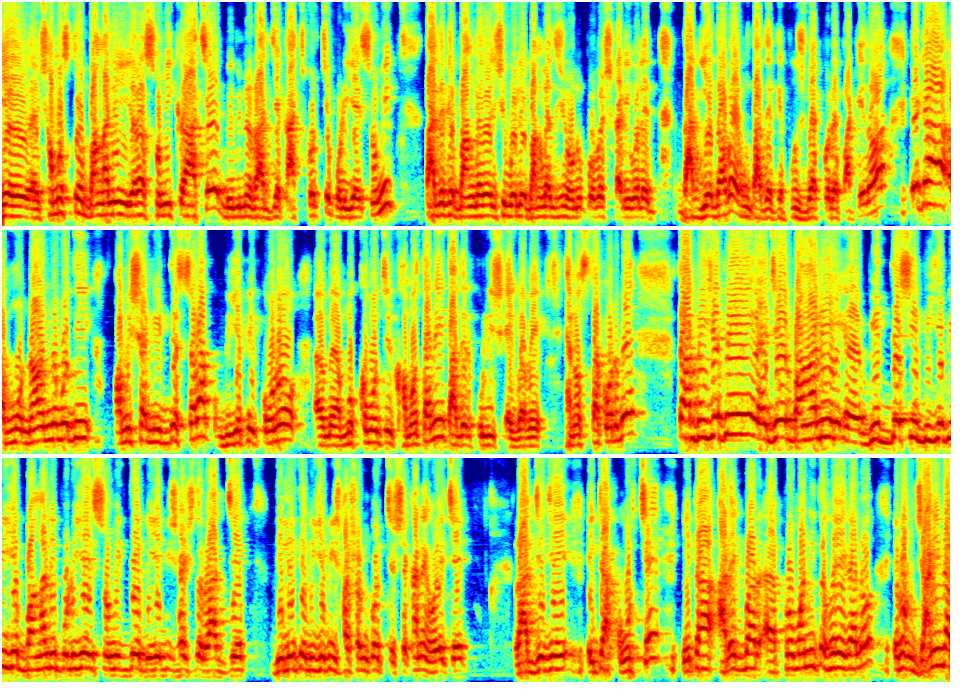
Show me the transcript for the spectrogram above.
যে, সমস্ত বাঙালি যারা শ্রমিকরা আছে, বিভিন্ন রাজ্যে কাজ করছে, পরিযায়ী শ্রমিক, তাদেরকে বাংলাদেশি বলে বাংলাদেশি অনুপ্রবেশকারী বলে দাগিয়ে দেওয়া এবং তাদেরকে পুশব্যাক করে পাঠিয়ে দেওয়া। এটা নরেন্দ্র মোদী, অমিত শাহ নির্দেশ ছাড়া বিজেপির কোনো মুখ্যমন্ত্রীর ক্ষমতা নেই, তাদের পুলিশ এইভাবে হেনস্থা করবে। তা বিজেপি যে বাঙালি বিদ্বেষী বিজেপি, যে বাঙালি পরিযায়ী শ্রমিকদের বিজেপি শাসিত রাজ্যে দিল্লিতে বিজেপি শাসন করছে, সেখানে হয়েছে রাজ্যে যে এটা করছে, এটা আরেকবার প্রমাণিত হয়ে গেল এবং জানি না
